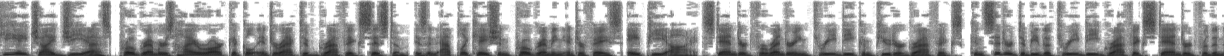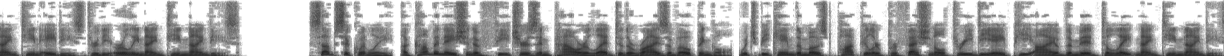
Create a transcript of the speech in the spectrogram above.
PHIGS Programmer's Hierarchical Interactive Graphics System is an application programming interface API standard for rendering 3D computer graphics, considered to be the 3D graphics standard for the 1980s through the early 1990s. Subsequently, a combination of features and power led to the rise of OpenGL, which became the most popular professional 3D API of the mid to late 1990s.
